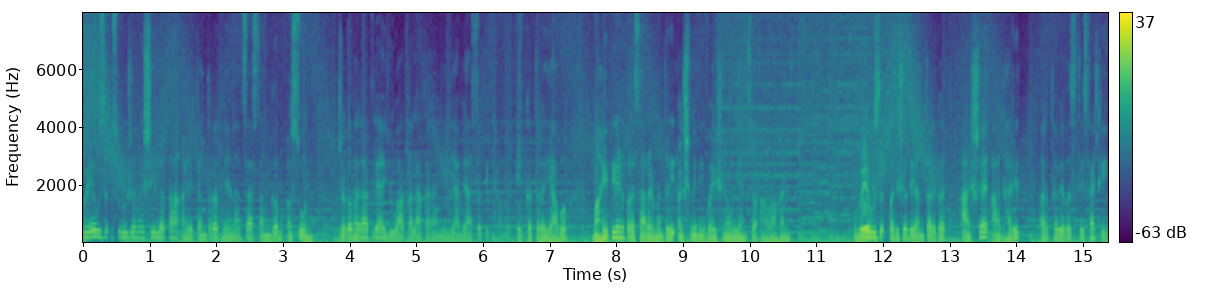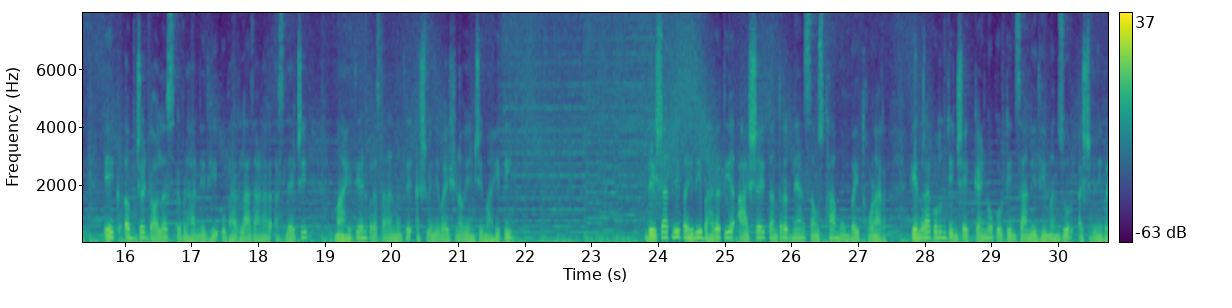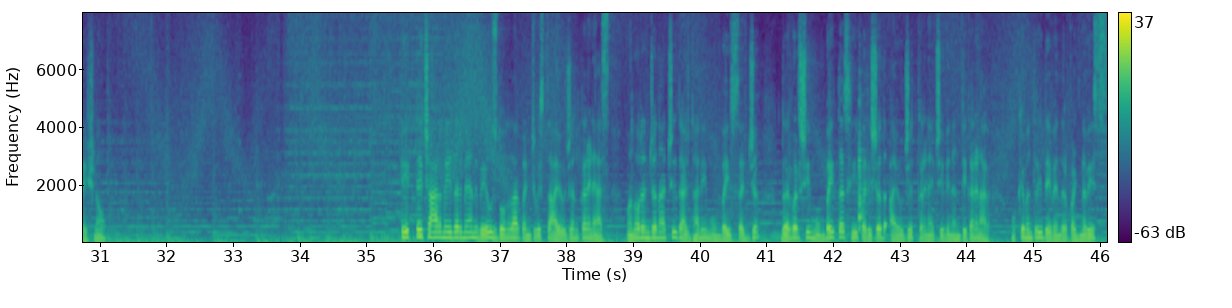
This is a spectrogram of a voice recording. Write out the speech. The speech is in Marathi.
वेव्ज सृजनशीलता आणि तंत्रज्ञानाचा संगम असून जगभरातल्या युवा कलाकारांनी या व्यासपीठावर एकत्र यावं माहिती आणि प्रसारण मंत्री अश्विनी वैष्णव यांचं आवाहन. वेव्ज परिषदेअंतर्गत आशय आधारित अर्थव्यवस्थेसाठी एक अब्ज डॉलर्स एवढा निधी उभारला जाणार असल्याची माहिती आणि प्रसारण मंत्री अश्विनी वैष्णव यांची माहिती. देशातली पहिली भारतीय आशय तंत्रज्ञान संस्था मुंबईत होणार. केंद्राकडून तीनशे एक्क्याण्णव कोटींचा निधी मंजूर अश्विनी वैष्णव. एक ते चार मे दरम्यान वेव्ज दोन हजार पंचवीसचं आयोजन करण्यास मनोरंजनाची राजधानी मुंबई सज्ज. दरवर्षी मुंबईतच ही परिषद आयोजित करण्याची विनंती करणार मुख्यमंत्री देवेंद्र फडणवीस.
